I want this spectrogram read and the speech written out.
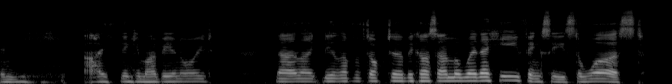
and I think he might be annoyed I like the 11th Doctor because I'm aware that he thinks he's the worst.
